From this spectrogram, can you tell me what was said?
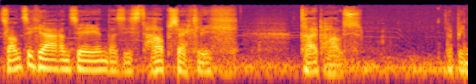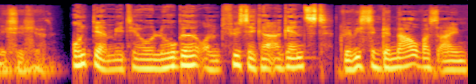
20 Jahre sehen, das ist hauptsächlich Treibhaus. Da bin ich sicher. Und der Meteorologe und Physiker ergänzt, wir wissen genau, was ein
